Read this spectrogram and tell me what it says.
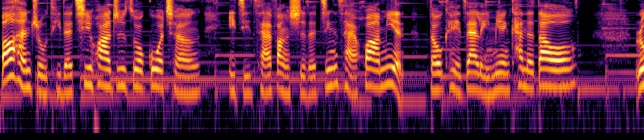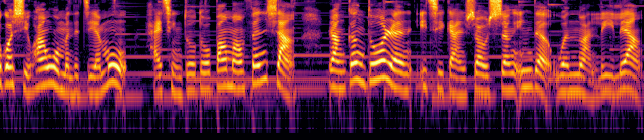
包含主题的企划制作过程以及采访时的精彩画面，都可以在里面看得到哦。如果喜欢我们的节目，还请多多帮忙分享，让更多人一起感受声音的温暖力量。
